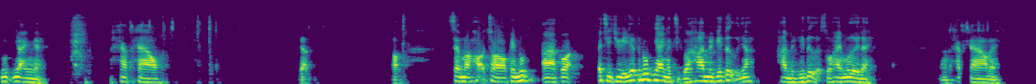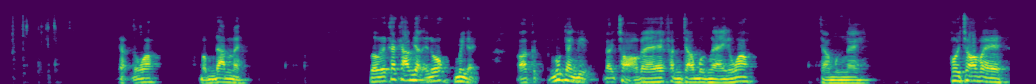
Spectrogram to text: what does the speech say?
Nút nhanh này. Khát khao. Nhận. Đó. xem nó họ cho cái nút à các bạn anh chỉ chú ý cái nút nhanh là chỉ có 20 ký tự nhá. 20 ký tự số 20 này. À, khát khao này nhận đúng không? Bấm đăng này. Rồi cái khách khao nhận này đúng không? Mình lại à, nút nhanh bị lại trở về phần chào mừng này đúng không? Chào mừng này. Thôi cho về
